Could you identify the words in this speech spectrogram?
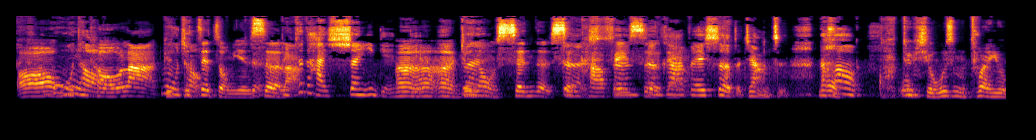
哦，木木头头啦，木头这种颜色啦比这，个还深一点点，嗯嗯嗯，就那种深的深咖啡色深深咖。啡色的这样子，然后哦对不起，我为什么突然又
